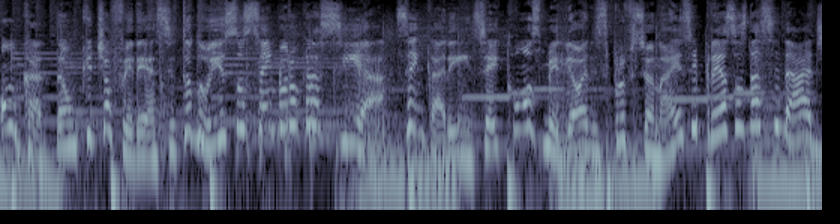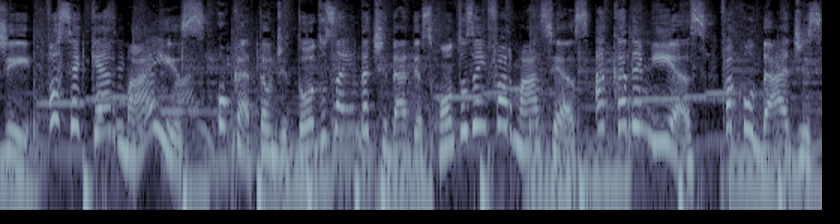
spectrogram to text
Um cartão que te oferece tudo isso sem burocracia, sem carência e com os melhores profissionais e preços da cidade. Você quer mais? O cartão de todos ainda te dá descontos em farmácias, academias, faculdades,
